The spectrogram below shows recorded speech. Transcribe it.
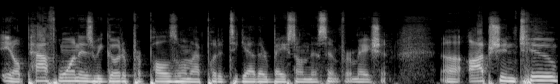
you know, path one is we go to proposal and I put it together based on this information. Uh, option two,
